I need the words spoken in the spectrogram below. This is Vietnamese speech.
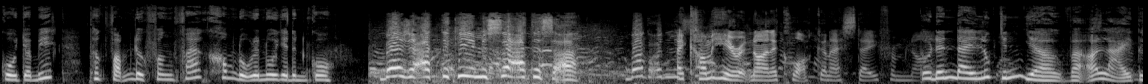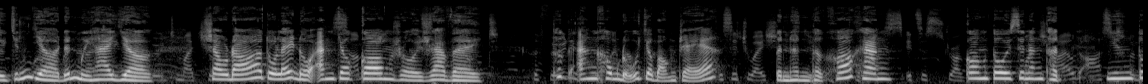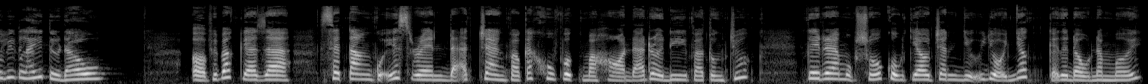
Cô cho biết thực phẩm được phân phát không đủ để nuôi gia đình cô. Tôi đến đây lúc 9 giờ và ở lại từ 9 giờ đến 12 giờ. Sau đó tôi lấy đồ ăn cho con rồi ra về. Thức ăn không đủ cho bọn trẻ. Tình hình thật khó khăn. Con tôi xin ăn thịt, nhưng tôi biết lấy từ đâu. Ở phía bắc Gaza, xe tăng của Israel đã tràn vào các khu vực mà họ đã rời đi vào tuần trước, gây ra một số cuộc giao tranh dữ dội nhất kể từ đầu năm mới.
